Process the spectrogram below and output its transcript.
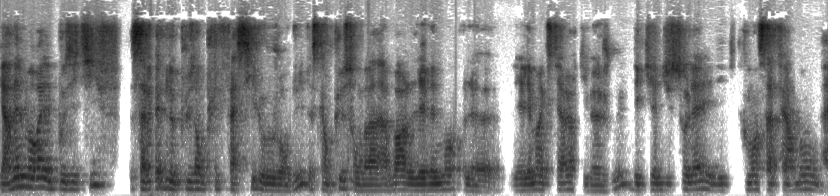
garder le moral positif, ça va être de plus en plus facile aujourd'hui, parce qu'en plus on va avoir l'élément extérieur qui va jouer. Dès qu'il y a du soleil et dès qu'il commence à faire bon, bah,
